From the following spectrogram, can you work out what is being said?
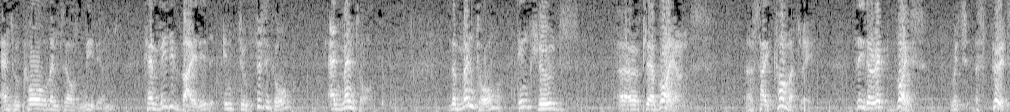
and who call themselves mediums, can be divided into physical and mental. The mental includes uh, clairvoyance, uh, psychometry, the direct voice which spirits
